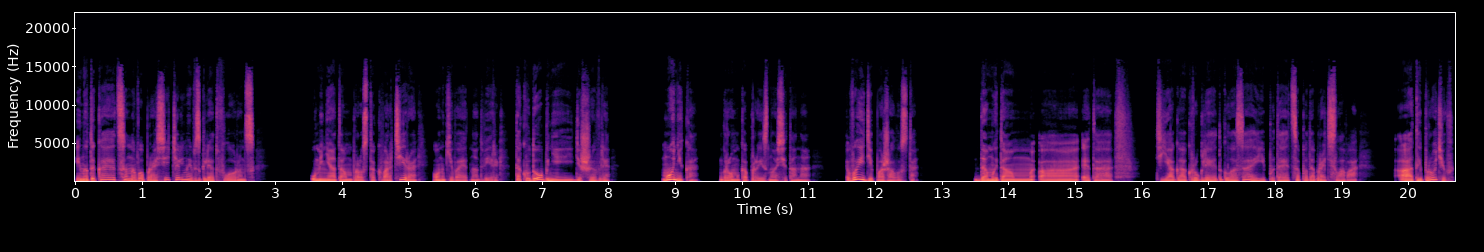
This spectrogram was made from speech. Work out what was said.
и натыкается на вопросительный взгляд Флоренс. «У меня там просто квартира», — он кивает на дверь, «так удобнее и дешевле». «Моника», — громко произносит она, — «выйди, пожалуйста». «Да мы там... А, это...» Тьяго округляет глаза и пытается подобрать слова. «А ты против?»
